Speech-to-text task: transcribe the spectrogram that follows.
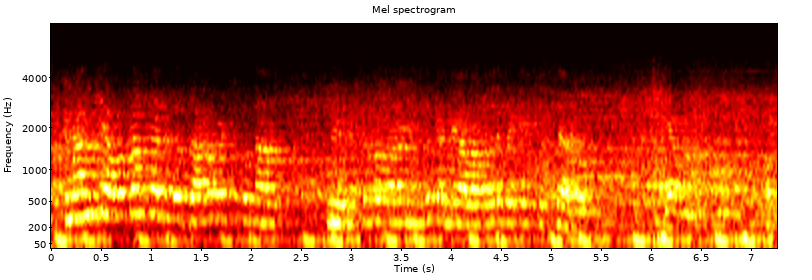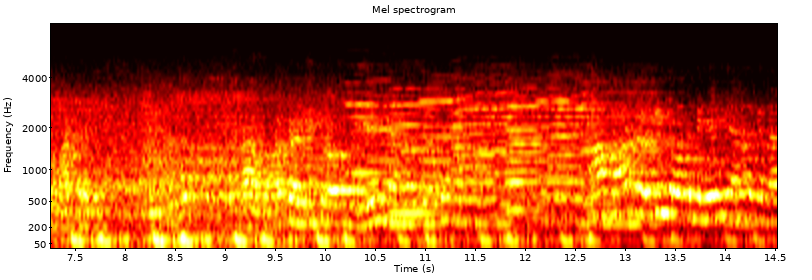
మంచి అవకాశాలు మీరు జారబెట్టుకున్నారు మీ మిత్రుల వారిని ఎందుకండి అలా వదిలిపెట్టేసి వచ్చారు? ఒక మాట ఆ మాట అడిగిన తర్వాత మీరేమి అన్నారు కదా? ఆ మాట అడిగిన తర్వాత మీరేమి అన్నారు కదా?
